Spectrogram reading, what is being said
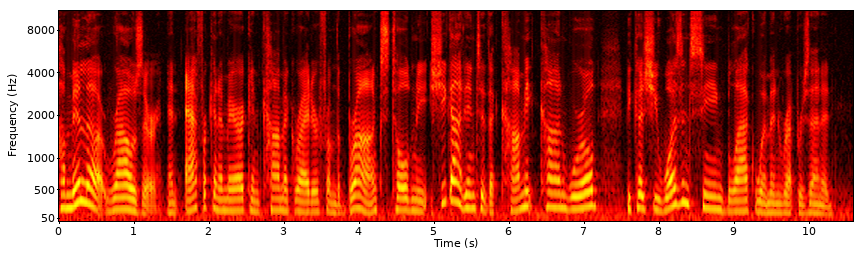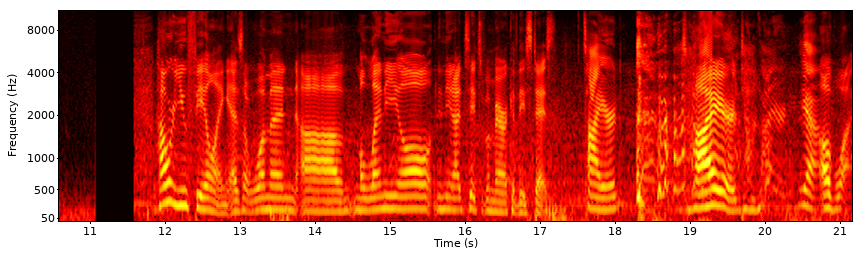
Jamila Rowser, an African American comic writer from the Bronx, told me she got into the Comic Con world because she wasn't seeing black women represented. How are you feeling as a woman, uh, millennial in the United States of America these days? tired. Tired. Yeah. Of what?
